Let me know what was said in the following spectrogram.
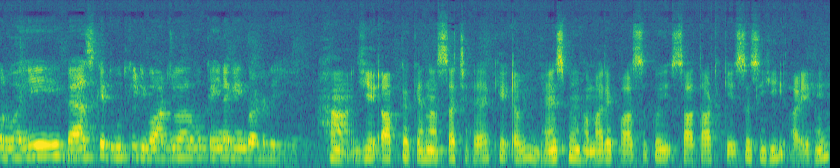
और वहीं भैंस के दूध की डिमांड जो है वो कहीं ना कहीं बढ़ रही है। हाँ ये आपका कहना सच है कि अभी भैंस में हमारे पास कोई सात आठ केसेस ही आए हैं।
